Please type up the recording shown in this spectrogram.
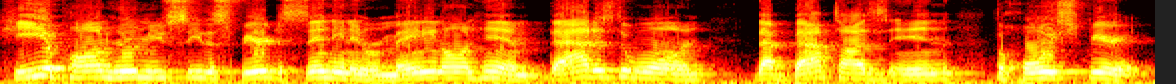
He upon whom you see the Spirit descending and remaining on him, that is the one that baptizes in the Holy Spirit.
